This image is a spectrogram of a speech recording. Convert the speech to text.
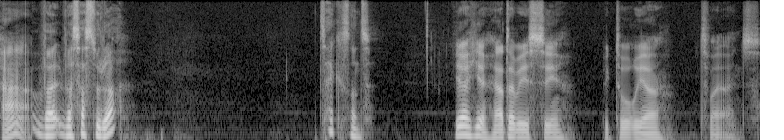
ah, Weil, was hast du da? Zeig es uns. Ja, hier, Hertha BSC, Victoria 2-1.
